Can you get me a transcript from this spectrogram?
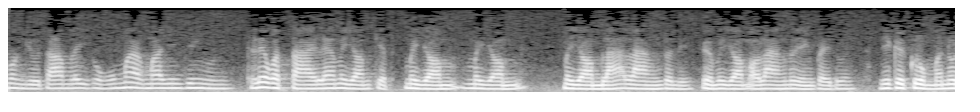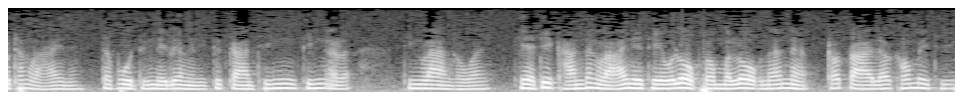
บ้างอยู่ตามอะไรโอ้โหมากมายจริงๆเขาเรียกว่าตายแล้วไม่ยอมเก็บไม่ยอมไม่ยอม ไม่ยอมละล้างตัวนี้เออไม่ยอมเอาล้างตัวเองไปด้วย นี่คือกลุ่มมนุษย์ทั้งหลายนะถ้าพูดถึงในเรื่องนี้คือการทิ้งทิ้งอะไรทิ้งร่างเขาไว้เหตุที่ขันทั้งหลายในเทวโลกพรหมโลกนั้นเน่ยเขาตายแล้วเขาไม่ทิ้ง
